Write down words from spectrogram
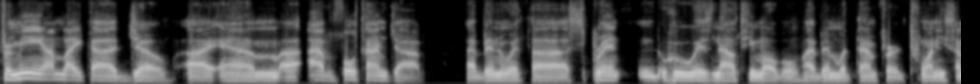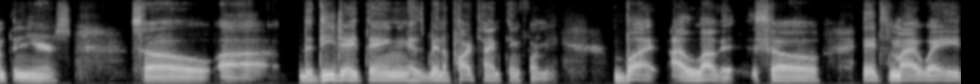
for me, I'm like uh, Joe. I am. Uh, I have a full time job. I've been with uh, Sprint, who is now T-Mobile. I've been with them for twenty something years. So uh, the DJ thing has been a part time thing for me, but I love it. So it's my way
